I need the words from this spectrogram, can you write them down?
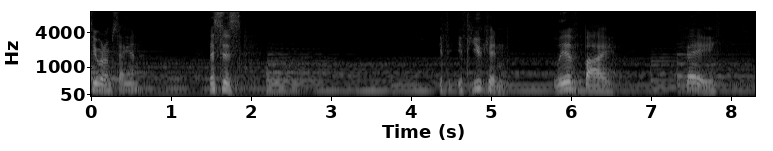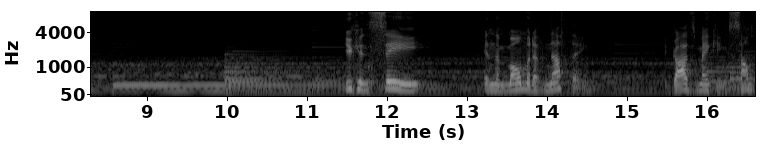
See what I'm saying? This is, if, if you can live by faith, you can see in the moment of nothing that God's making something.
